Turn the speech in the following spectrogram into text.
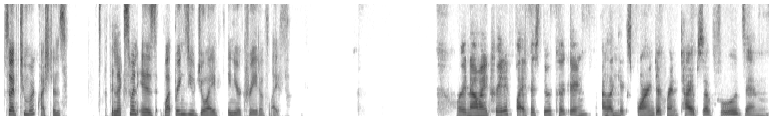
So i have two more questions. The next one is what brings you joy in your creative life right now my creative life is through cooking i mm-hmm. like exploring different types of foods and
